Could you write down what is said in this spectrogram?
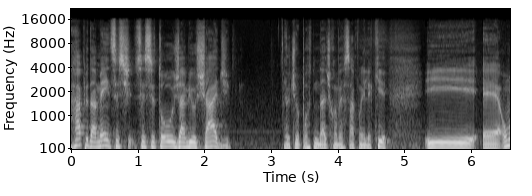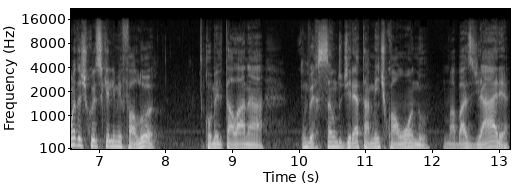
rapidamente, você citou o Jamil Chad. Eu tive a oportunidade de conversar com ele aqui. E é, uma das coisas que ele me falou, como ele está lá na conversando diretamente com a ONU, numa base diária,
